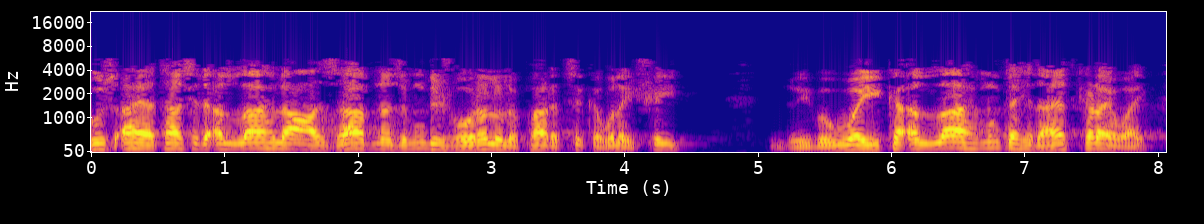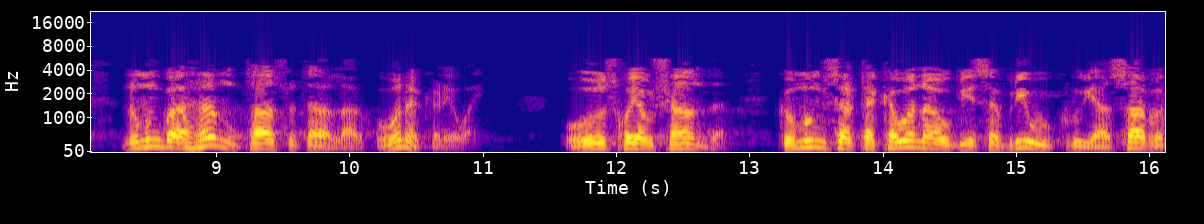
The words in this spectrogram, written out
اوس آیا تاسو د الله له عذاب نه زموږ د ژغورلو لپاره څه کولای شئ؟ دوی به وایي که الله مونږ ته هدایت کړی وای نو مونږ به هم تاسو ته لارښوونه کړې وای. اوس خو یو شان ده که موږ سر ټکونه او بې صبري وکړو یا صبر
